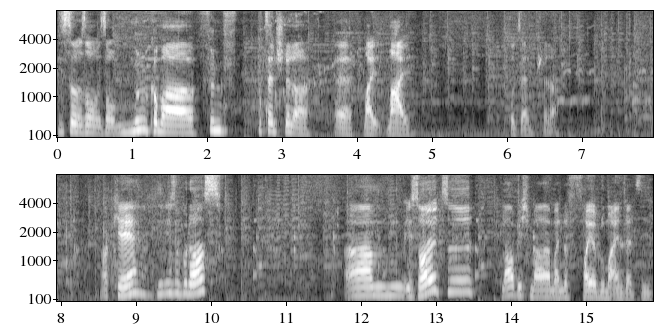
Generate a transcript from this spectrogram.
Die ist so, so, so 0,5% schneller. Äh, mal, mal. Prozent schneller. Okay, sieht nicht so gut aus. Ähm, ich sollte, glaube ich mal, meine Feuerblume einsetzen.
